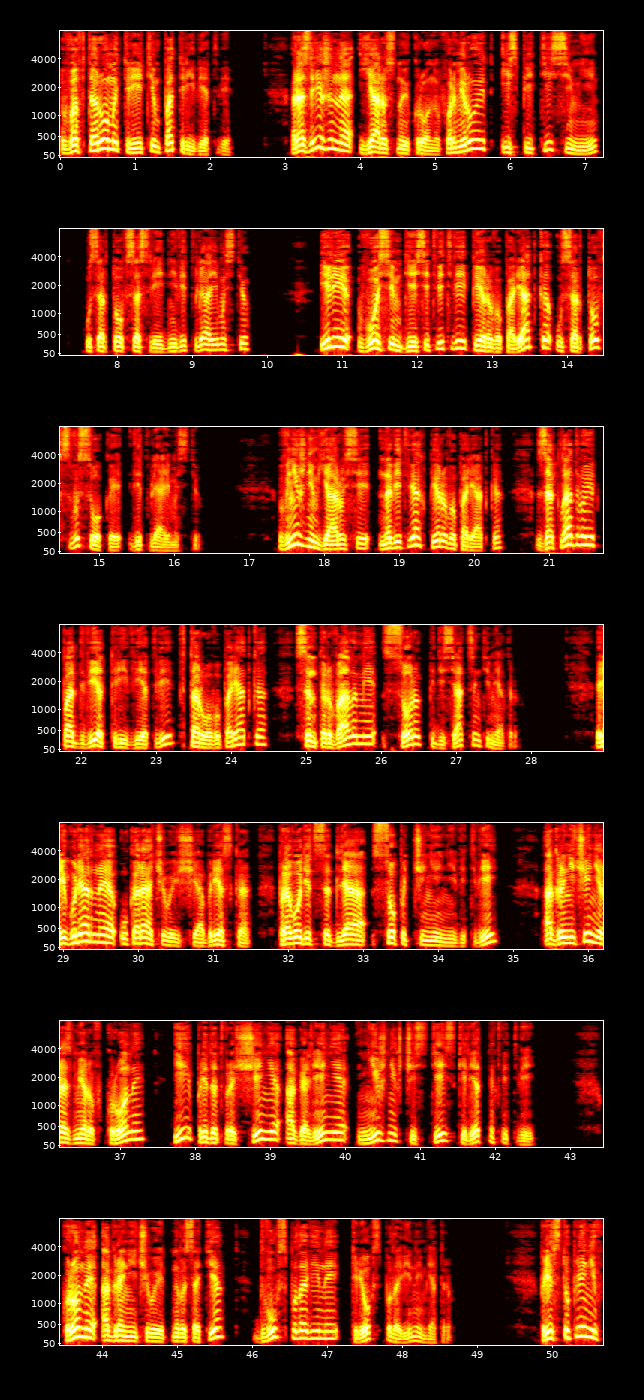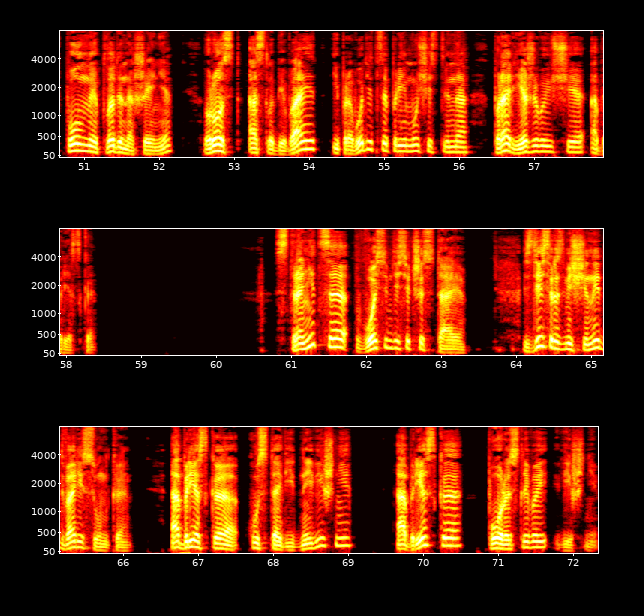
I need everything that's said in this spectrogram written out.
во втором и третьем по 3 ветви. Разреженно-ярусную крону формируют из 5-7 у сортов со средней ветвляемостью или 8-10 ветвей первого порядка у сортов с высокой ветвляемостью. В нижнем ярусе на ветвях первого порядка закладывают по 2-3 ветви второго порядка с интервалами 40-50 см. Регулярная укорачивающая обрезка проводится для соподчинения ветвей, ограничения размеров кроны и предотвращения оголения нижних частей скелетных ветвей. Кроны ограничивают на высоте 2,5-3,5 метров. При вступлении в полное плодоношение рост ослабевает и проводится преимущественно прореживающая обрезка. Страница 86. Здесь размещены два рисунка. Обрезка кустовидной вишни, обрезка порослевой вишни.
